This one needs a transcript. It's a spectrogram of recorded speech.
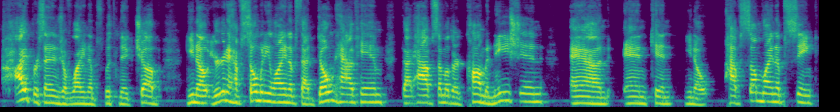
high percentage of lineups with Nick Chubb, you know, you're going to have so many lineups that don't have him, that have some other combination and and can, you know, have some lineups sink,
